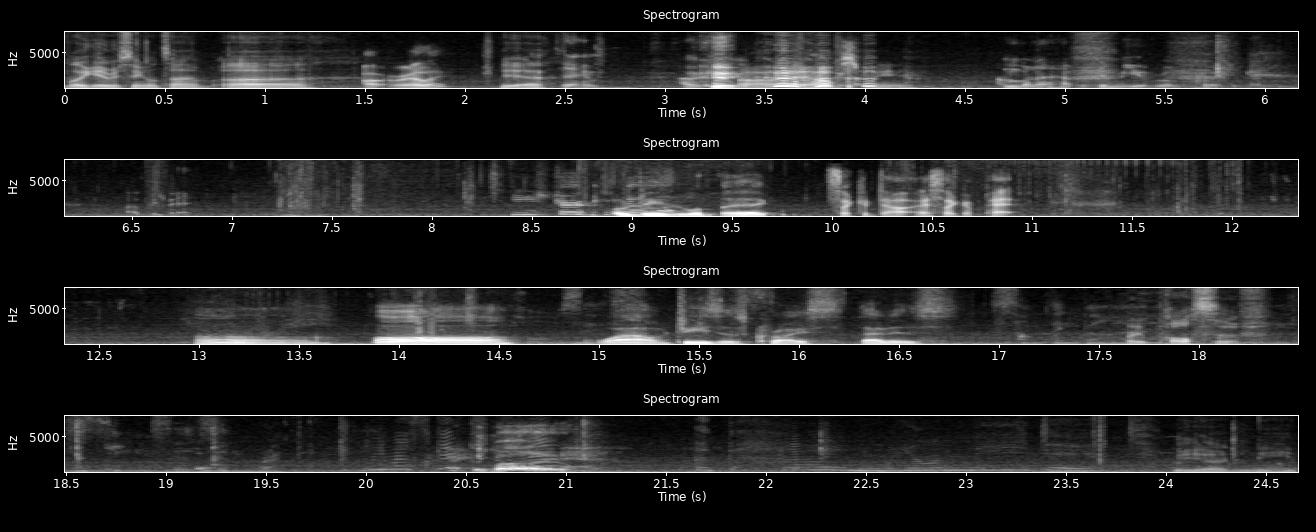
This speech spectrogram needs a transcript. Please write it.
like every single time. Uh, Oh, really? yeah. Same. Okay, Oh, it helps me. I'm gonna have to mute real quick. I'll be back. He's jerking Oh Jesus, what the heck? It's like a dog. It's like a pet. Oh. Oh. Wow, Jesus Christ, that is. Something behind Repulsive. it seizes and rec- Goodbye. We are needed.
